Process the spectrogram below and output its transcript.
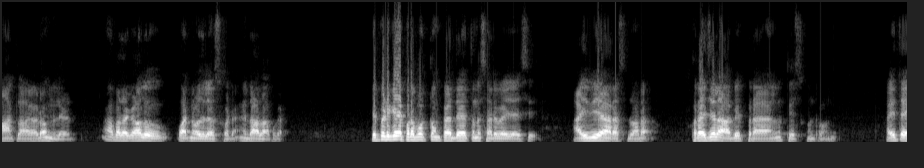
మాట్లాడడం లేదు. ఆ పథకాలు వాటిని వదిలేసుకోవడం దాదాపుగా. ఇప్పటికే ప్రభుత్వం పెద్ద ఎత్తున సర్వే చేసి ఐవీఆర్ఎస్ ద్వారా ప్రజల అభిప్రాయాలను తీసుకుంటూ ఉంది అయితే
